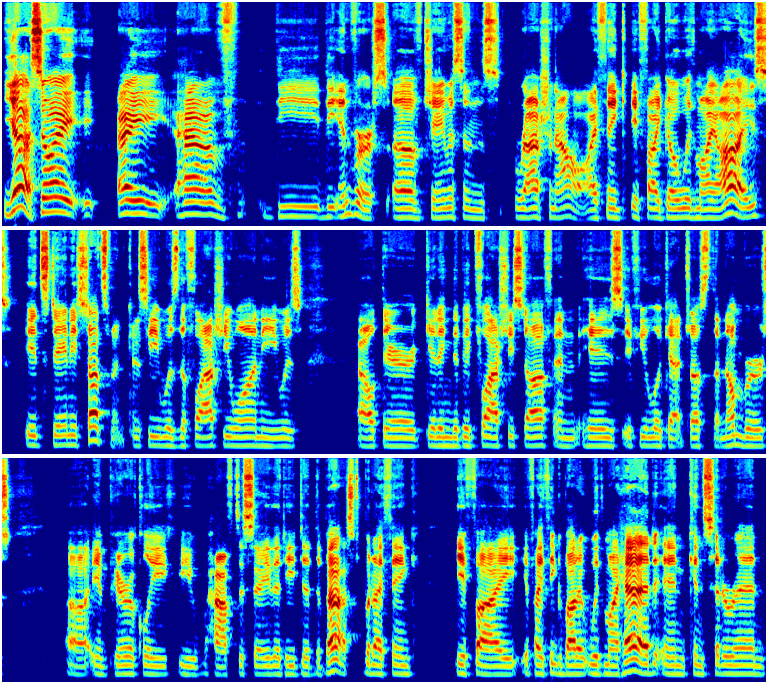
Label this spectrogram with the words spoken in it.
Yeah, so I I have the the inverse of Jamison's rationale. I think if I go with my eyes, it's Danny Stutsman because he was the flashy one. He was out there getting the big flashy stuff, and his. If you look at just the numbers, uh, empirically, you have to say that he did the best. But I think if I if I think about it with my head and consider in,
